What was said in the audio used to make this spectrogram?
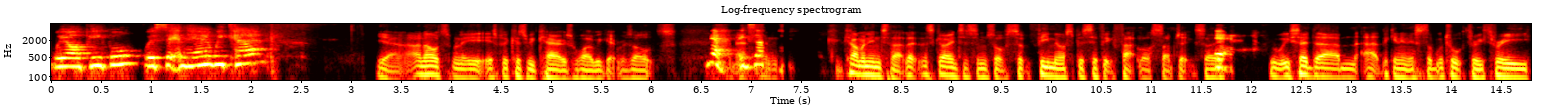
We are people. We're sitting here. We care. Yeah and ultimately it's because we care is why we get results. Yeah exactly coming into that, let, us go into some sort of female specific fat loss subjects. So yeah. we said um, at the beginning of this that we'll talk through three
